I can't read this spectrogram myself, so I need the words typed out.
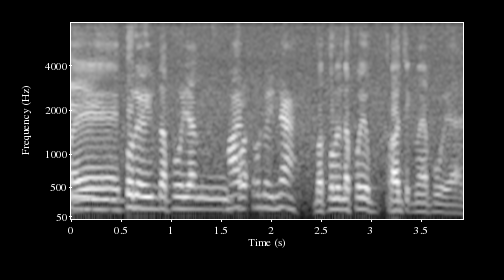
eh, tuloy na po yung, matuloy na. matuloy na po yung project na po yan.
